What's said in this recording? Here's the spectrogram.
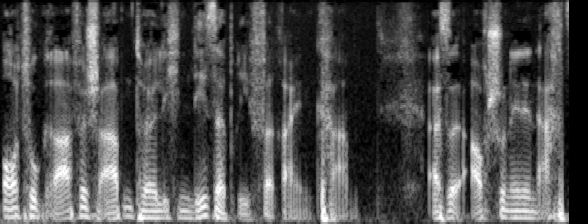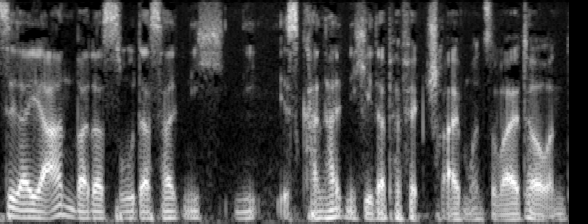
orthografisch abenteuerlichen Leserbriefe reinkamen. Also auch schon in den 80er Jahren war das so, dass halt nicht, nie, es kann halt nicht jeder perfekt schreiben und so weiter. Und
